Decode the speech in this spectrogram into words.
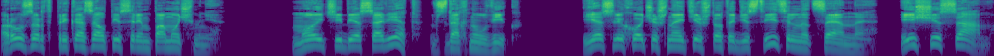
Рузерт приказал писарям помочь мне. «Мой тебе совет», — вздохнул Вик. «Если хочешь найти что-то действительно ценное, ищи сам.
